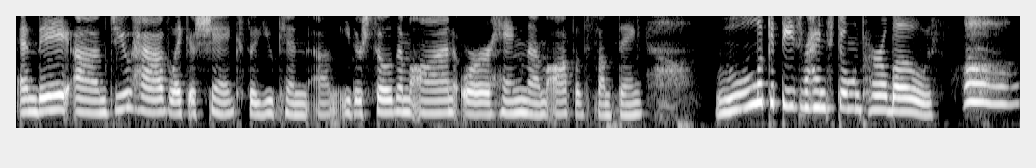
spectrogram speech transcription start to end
And they um, do have like a shank, so you can um, either sew them on or hang them off of something. Look at these rhinestone pearl bows. Oh,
